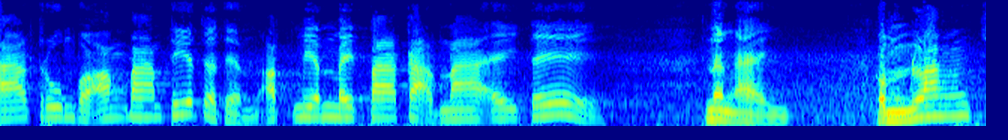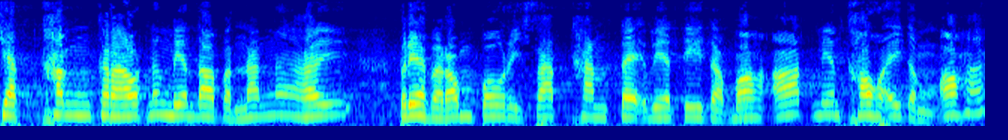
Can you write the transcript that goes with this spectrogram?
ដាលទ្រូងព្រះអង្គបានទៀតទៅទៀតអត់មានមេត្តាករុណាអីទេនឹងឯងកម្លាំងចិត្តខឹងក្រោតនឹងមានដល់ប៉ុណ្ណឹងហើយព្រះបរមពុរិស័ទខន្តិវាទីតបោះអត់មានខុសអីទាំងអស់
